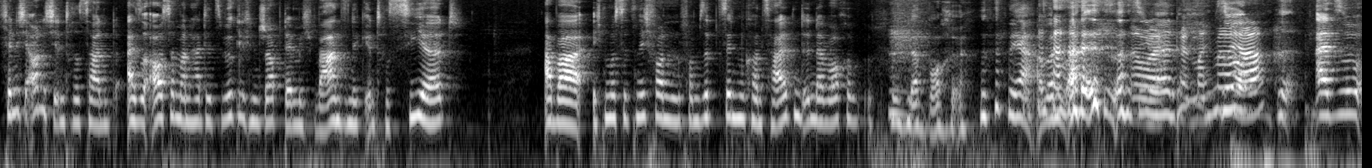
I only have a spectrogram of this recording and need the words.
Finde ich auch nicht interessant. Also außer man hat jetzt wirklich einen Job, der mich wahnsinnig interessiert. Aber ich muss jetzt nicht von, vom 17. Consultant in der Woche, in der Woche. ja, aber aber meine. manchmal So. ja. Also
